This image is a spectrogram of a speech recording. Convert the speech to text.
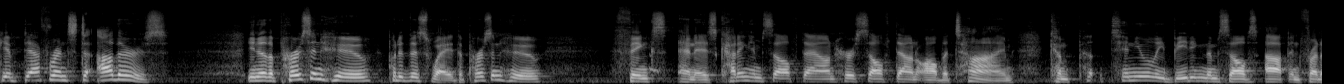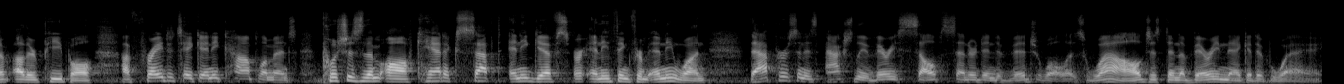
Give deference to others. You know, the person who, put it this way, the person who thinks and is cutting himself down, herself down all the time, continually beating themselves up in front of other people, afraid to take any compliments, pushes them off, can't accept any gifts or anything from anyone, that person is actually a very self centered individual as well, just in a very negative way.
